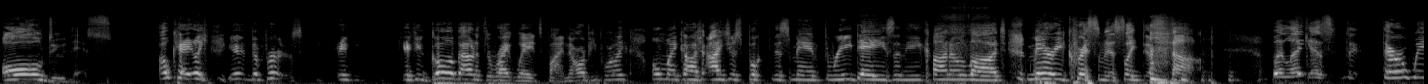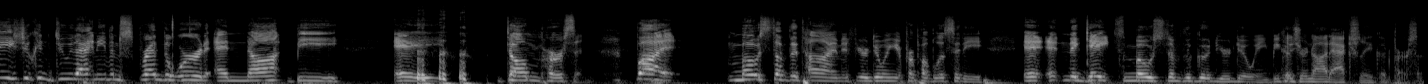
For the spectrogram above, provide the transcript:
all do this. Okay, like the first if if you go about it the right way, it's fine. There are people who are like, oh my gosh, I just booked this man three days in the Econo Lodge. Merry Christmas. Like, just stop. but like, as, there are ways you can do that and even spread the word and not be a dumb person. But most of the time, if you're doing it for publicity, it, it negates most of the good you're doing because you're not actually a good person.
